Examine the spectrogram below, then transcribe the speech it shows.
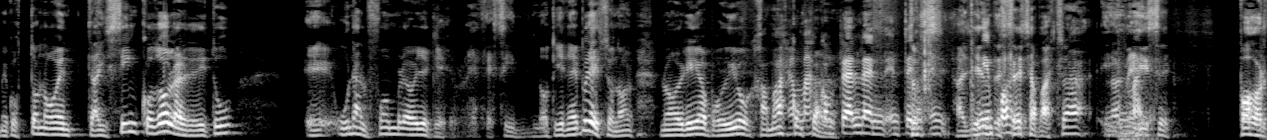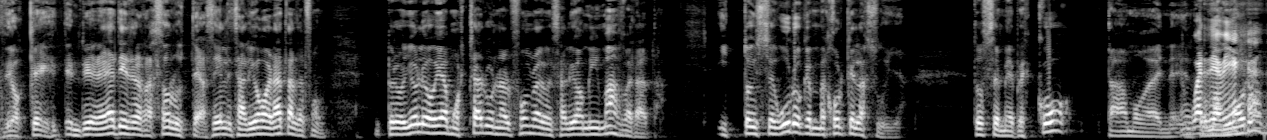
me costó 95 dólares y tú eh, una alfombra, oye, que es decir, no tiene precio, no, no habría podido jamás, comprarla. en, en, Entonces, se echa para atrás y me dice, por Dios, que en realidad tiene razón usted, así le salió barata la alfombra. Pero yo le voy a mostrar una alfombra que me salió a mí más barata. Y estoy seguro que es mejor que la suya. Entonces me pescó, estábamos en, en, Guardia Vieja.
